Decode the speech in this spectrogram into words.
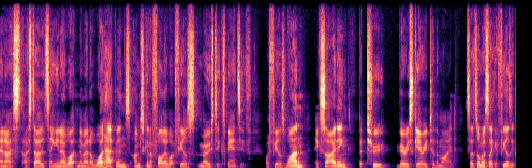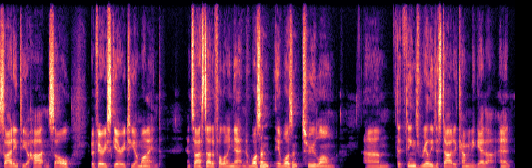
and I, I started saying, you know what, no matter what happens, I'm just going to follow what feels most expansive what feels one, exciting, but two, very scary to the mind. So it's almost like it feels exciting to your heart and soul, but very scary to your mind. And so I started following that, and it wasn't it wasn't too long um, that things really just started coming together. And it,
